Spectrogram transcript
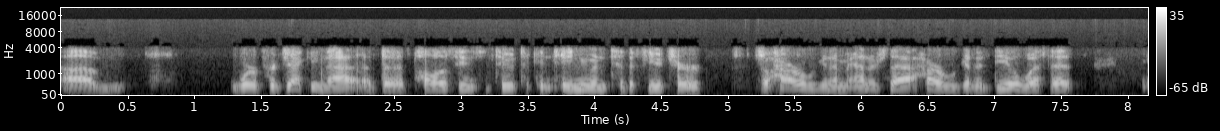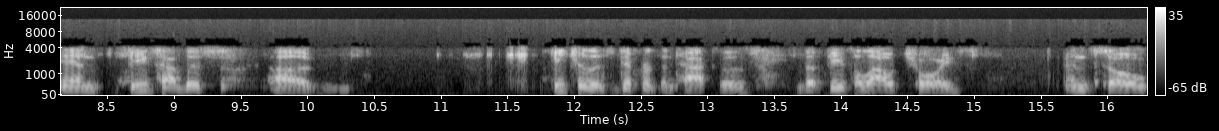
Um, we're projecting that at the Policy Institute to continue into the future. So, how are we going to manage that? How are we going to deal with it? And fees have this uh, feature that's different than taxes that fees allow choice. And so,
